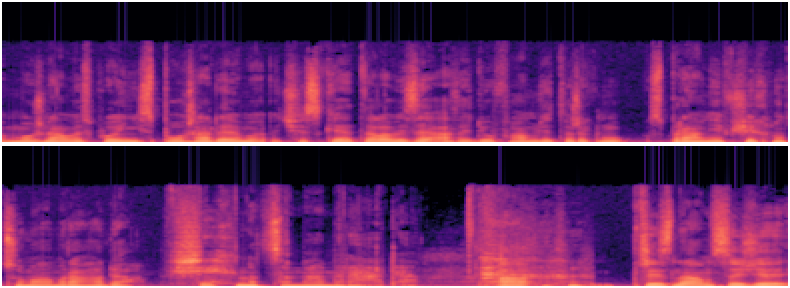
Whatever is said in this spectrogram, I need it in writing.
možná ve spojení s pořadem České televize a teď doufám, že to řeknu správně všechno, co mám ráda. Všechno, co mám ráda. A přiznám se, že,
